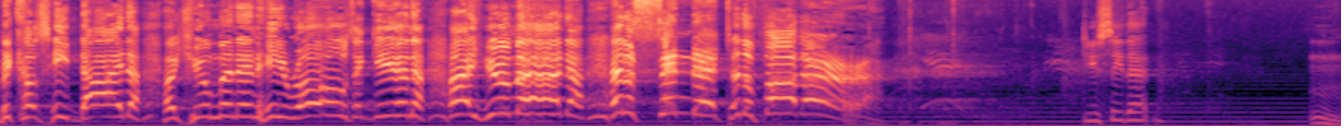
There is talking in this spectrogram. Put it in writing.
because he died a human and he rose again a human and ascended to the Father. Do you see that? Mm.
